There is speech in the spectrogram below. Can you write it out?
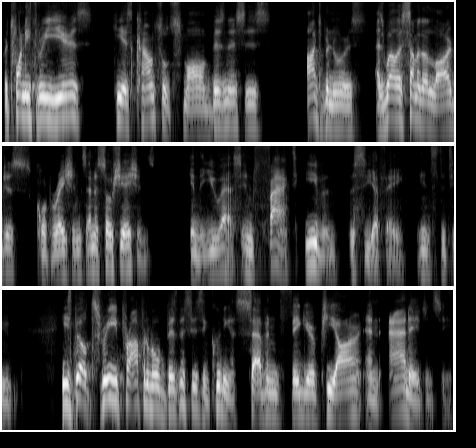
For 23 years, he has counseled small businesses, entrepreneurs, as well as some of the largest corporations and associations in the US. In fact, even the CFA Institute. He's built three profitable businesses, including a seven figure PR and ad agency.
